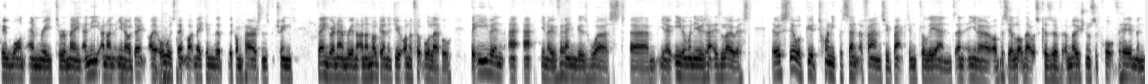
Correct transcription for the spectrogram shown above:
who want Emery to remain. And he, and I, you know, I don't. I always don't like making the, the comparisons between Wenger and Emery, and, and I'm not going to do it on a football level. But even at, at you know Wenger's worst, um, you know, even when he was at his lowest, there was still a good twenty percent of fans who backed him till the end. And, and, you know, obviously a lot of that was because of emotional support for him and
